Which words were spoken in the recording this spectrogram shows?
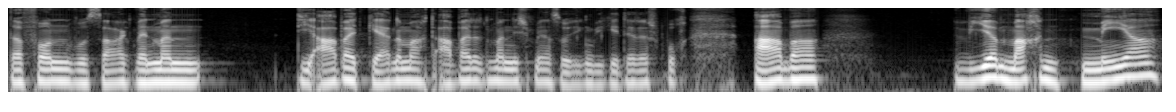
davon, wo es sagt, wenn man die Arbeit gerne macht, arbeitet man nicht mehr. So irgendwie geht ja der Spruch. Aber wir machen mehr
